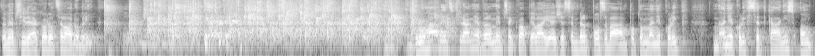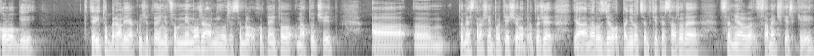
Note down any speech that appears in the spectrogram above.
to mě přijde jako docela dobrý. Druhá věc, která mě velmi překvapila, je, že jsem byl pozván potom na několik, na několik setkání s onkology, který to brali jako, že to je něco mimořádného, že jsem byl ochotný to natočit A um, to mě strašně potěšilo, protože já na rozdíl od paní docentky Tesařové jsem měl samé čtyřky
